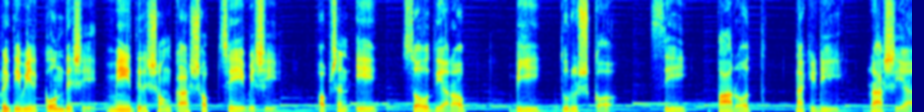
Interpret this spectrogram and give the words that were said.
পৃথিবীর কোন দেশে মেয়েদের সংখ্যা সবচেয়ে বেশি? অপশন এ, সৌদি আরব বি তুরস্ক, সি, ভারত, নাকি ডি, রাশিয়া?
